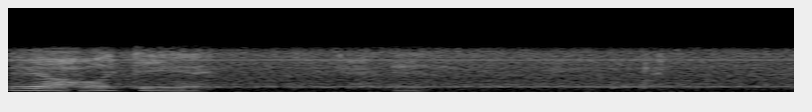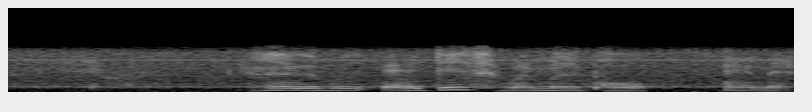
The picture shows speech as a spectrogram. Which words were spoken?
Yeah, hot day. And it was at this swimming pool. Amen.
